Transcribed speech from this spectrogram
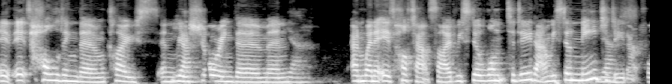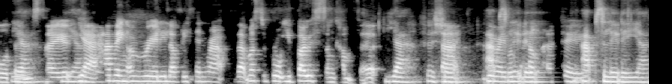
it, it's holding them close and Yeah. reassuring them and yeah and when it is hot outside we still want to do that and we still need to do that for them Yeah. so Yeah. yeah. having a really lovely thin wrap that must have brought you both some comfort yeah for sure you're able to help absolutely too absolutely yeah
